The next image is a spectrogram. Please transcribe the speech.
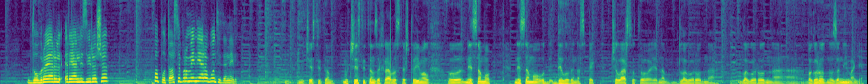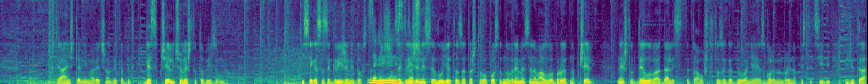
добро ја реализираше, па потоа се променија работите, нели? му честитам, му честитам за храброста што имал не само не само од деловен аспект. Пчеларството е една благородна благородна благородно занимање. Уште Ајнштајн има речено дека без- пчели човештвото би изумрело. И сега се загрижени доста. Загрижени се Загрижени се луѓето затоа што во последно време се намалува бројот на пчели. Нешто делува, дали се тоа општото загадување, зголемен број на пестициди. Меѓутоа,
